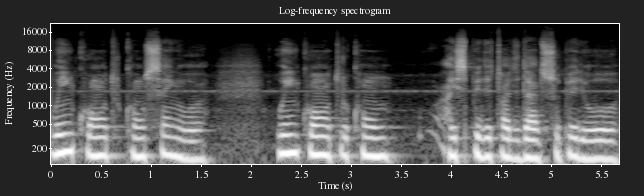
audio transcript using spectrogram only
O encontro com o Senhor, o encontro com a espiritualidade superior,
